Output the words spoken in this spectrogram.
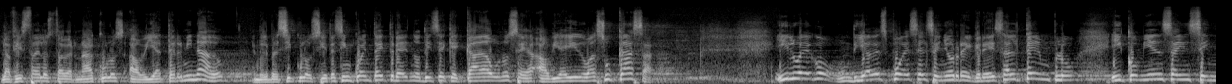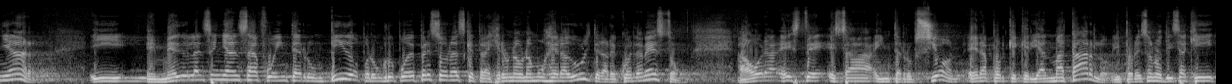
La fiesta de los tabernáculos había terminado. En el versículo 753 nos dice que cada uno se había ido a su casa. Y luego, un día después, el Señor regresa al templo y comienza a enseñar y en medio de la enseñanza fue interrumpido por un grupo de personas que trajeron a una mujer adúltera, ¿recuerdan esto? Ahora este, esa interrupción era porque querían matarlo y por eso nos dice aquí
